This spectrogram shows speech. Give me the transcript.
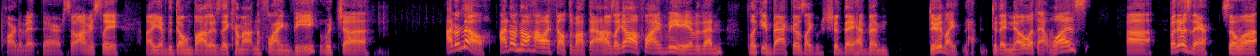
part of it there. So obviously, uh, you have the Dome Boilers. They come out in the Flying V, which uh, I don't know, I don't know how I felt about that. I was like, oh, Flying V, but then looking back, I was like, should they have been doing like, do they know what that was? Uh, but it was there, so uh,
